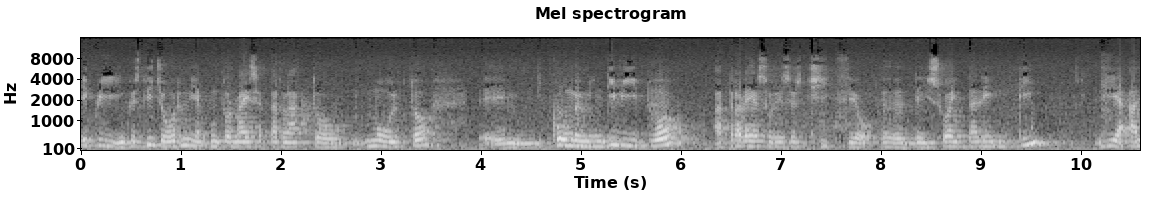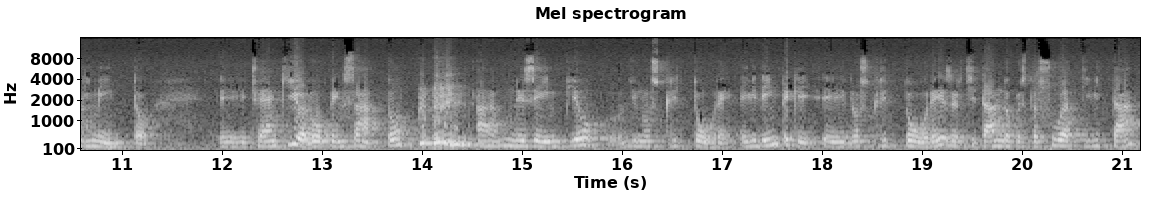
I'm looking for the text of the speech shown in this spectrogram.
E qui in questi giorni appunto ormai si è parlato molto eh, di come un individuo attraverso l'esercizio eh, dei suoi talenti dia alimento eh, cioè anch'io avevo pensato a un esempio di uno scrittore. È evidente che eh, lo scrittore, esercitando questa sua attività,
